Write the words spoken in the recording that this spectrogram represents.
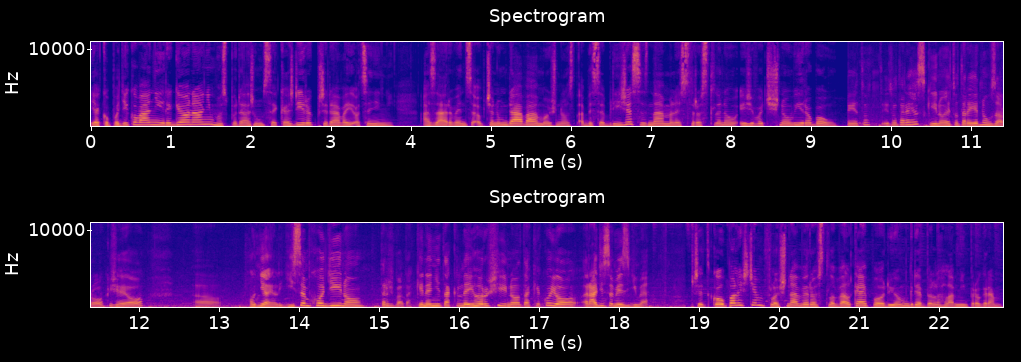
Jako poděkování regionálním hospodářům se každý rok předávají ocenění a zároveň se občanům dává možnost, aby se blíže seznámili s rostlinou i živočišnou výrobou. Je to, je to tady hezký, no, je to tady jednou za rok, že jo. Uh, hodně lidí sem chodí, no, tržba taky není tak nejhorší, no, tak jako jo, rádi sem jezdíme. Před koupalištěm Flošna vyrostlo velké pódium, kde byl hlavní program.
